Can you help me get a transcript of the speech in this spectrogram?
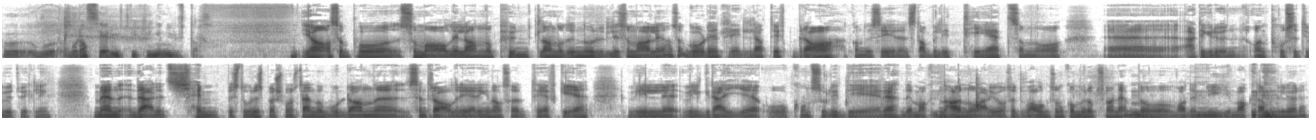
Hvordan ser utviklingen ut? altså? Ja, altså På Somaliland og Puntland og det nordlige Somalia så går det relativt bra. kan du si. Det er en stabilitet som nå eh, er til grunn, og en positiv utvikling. Men det er et kjempestore spørsmålstegn på hvordan eh, sentralregjeringen, altså TFG, vil, vil, greie å konsolidere det makten har. Nå er det jo også et valg som kommer opp, som er nevnt, og hva den nye makta vil gjøre.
